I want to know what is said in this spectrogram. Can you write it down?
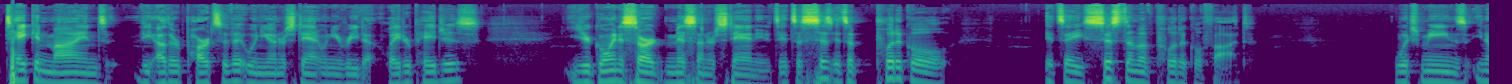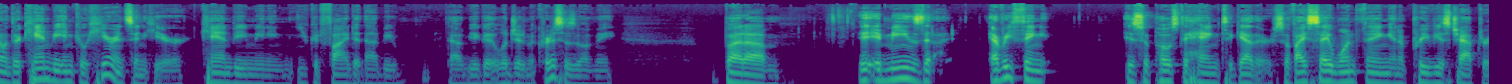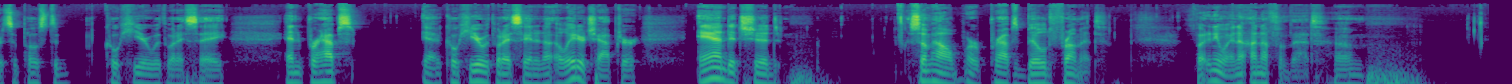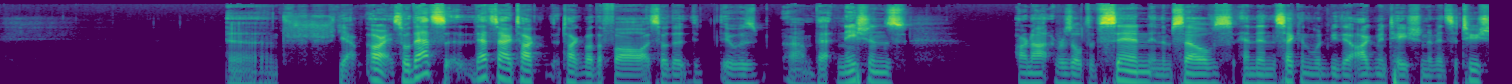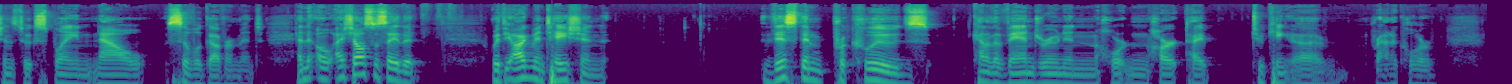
take in mind the other parts of it when you understand when you read later pages you're going to start misunderstanding. It's it's a it's a political it's a system of political thought which means you know there can be incoherence in here. Can be meaning you could find it. That would be that would be a good legitimate criticism of me but um, it, it means that everything is supposed to hang together. So if I say one thing in a previous chapter, it's supposed to cohere with what I say, and perhaps yeah, cohere with what I say in a, later chapter, and it should somehow or perhaps build from it. But anyway, en- enough of that. Um, uh, yeah. All right. So that's that's how I talk talk about the fall. So that it was um, that nations are not a result of sin in themselves, and then the second would be the augmentation of institutions to explain now civil government. And oh, I should also say that with the augmentation, this then precludes kind of the VanDrunen, Horton, Hart type two king uh, radical or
